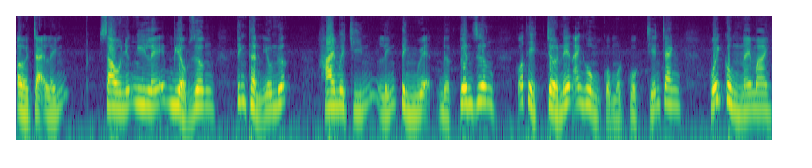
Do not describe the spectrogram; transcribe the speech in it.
Ở trại lính, sau những nghi lễ biểu dương tinh thần yêu nước, 29 lính tình nguyện được tuyên dương có thể trở nên anh hùng của một cuộc chiến tranh cuối cùng nay mai.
